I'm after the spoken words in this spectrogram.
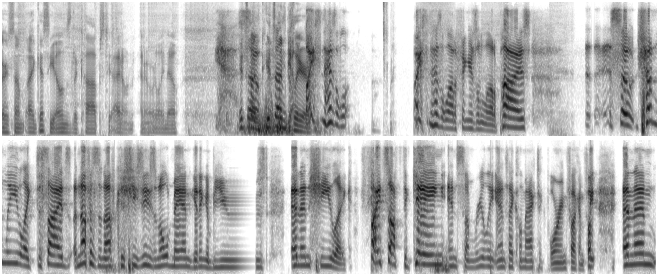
or some. I guess he owns the cops too. I don't I don't really know. Yeah, It's so- un, it's unclear. Bison has a lot. Bison has a lot of fingers on a lot of pies. Uh, So Chun Li like decides enough is enough because she sees an old man getting abused, and then she like fights off the gang in some really anticlimactic, boring fucking fight. And then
